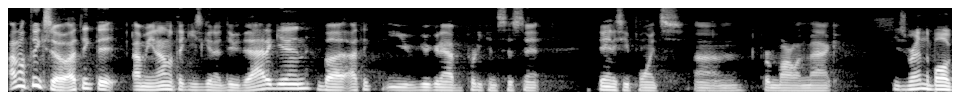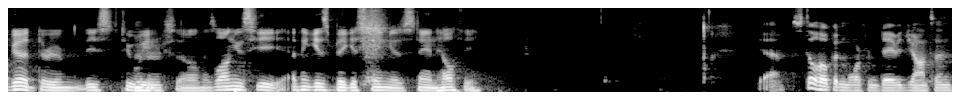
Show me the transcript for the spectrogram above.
I don't think so. I think that I mean I don't think he's going to do that again, but I think you you're going to have pretty consistent fantasy points um, from Marlon Mack. He's ran the ball good through these 2 Mhm. weeks, so as long as he, I think his biggest thing is staying healthy. Yeah, still hoping more from David Johnson.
